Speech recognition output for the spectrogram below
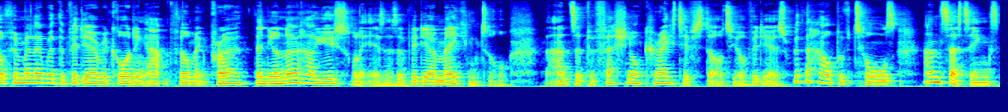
You're familiar with the video recording app Filmic Pro, then you'll know how useful it is as a video making tool that adds a professional creative style to your videos with the help of tools and settings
